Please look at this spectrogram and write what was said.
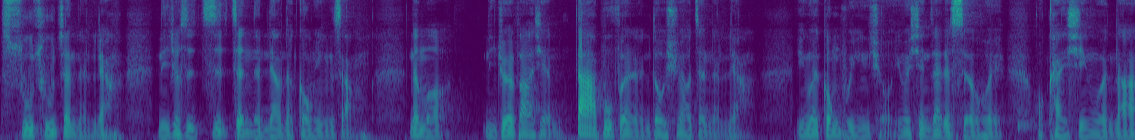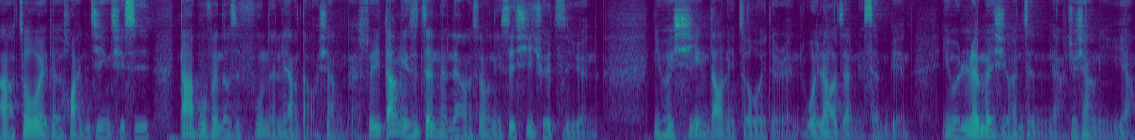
输出正能量，你就是正正能量的供应商。那么你就会发现，大部分人都需要正能量。因为供不应求，因为现在的社会，我看新闻啊，周围的环境其实大部分都是负能量导向的。所以，当你是正能量的时候，你是稀缺资源，你会吸引到你周围的人围绕在你身边。因为人们喜欢正能量，就像你一样，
